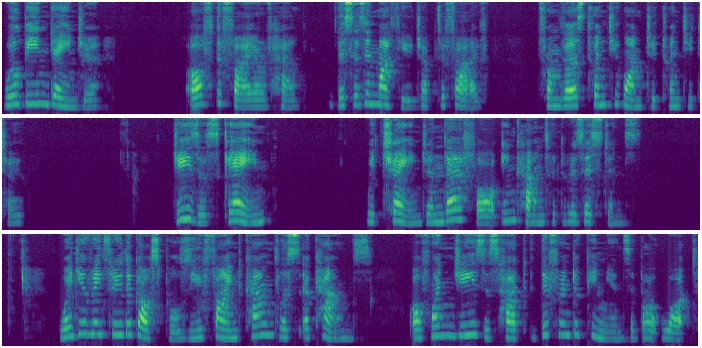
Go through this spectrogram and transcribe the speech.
will be in danger of the fire of hell. This is in Matthew chapter 5, from verse 21 to 22. Jesus came with change and therefore encountered resistance. When you read through the Gospels, you find countless accounts of when Jesus had different opinions about what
